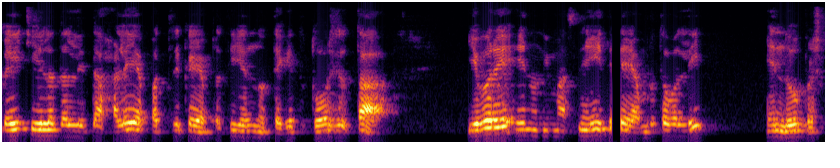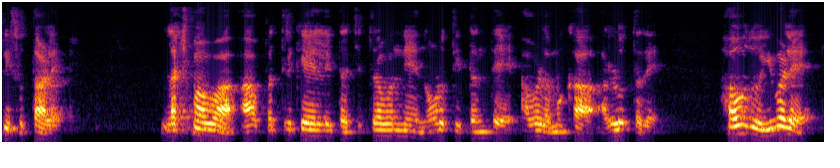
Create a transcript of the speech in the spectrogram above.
ಕೈಚೀಲದಲ್ಲಿದ್ದ ಹಳೆಯ ಪತ್ರಿಕೆಯ ಪ್ರತಿಯನ್ನು ತೆಗೆದು ತೋರಿಸುತ್ತಾ, ಇವರೇ ಏನು ನಿಮ್ಮ ಸ್ನೇಹಿತೆ ಅಮೃತವಲ್ಲಿ? ಎಂದು ಪ್ರಶ್ನಿಸುತ್ತಾಳೆ. ಲಕ್ಷ್ಮವ್ವ ಆ ಪತ್ರಿಕೆಯಲ್ಲಿದ್ದ ಚಿತ್ರವನ್ನೇ ನೋಡುತ್ತಿದ್ದಂತೆ ಅವಳ ಮುಖ ಅರಳುತ್ತದೆ. ಹೌದು, ಇವಳೇ.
